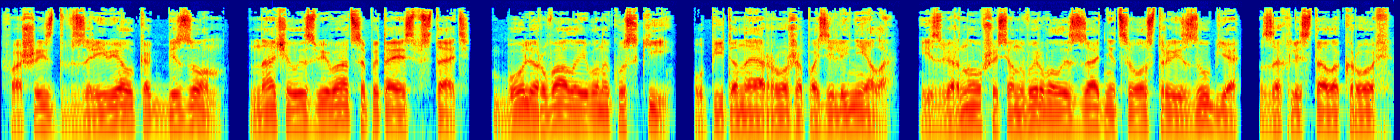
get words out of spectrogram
Фашист взревел, как бизон, начал извиваться, пытаясь встать. Боль рвала его на куски, упитанная рожа позеленела. Извернувшись, он вырвал из задницы острые зубья, захлестала кровь.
